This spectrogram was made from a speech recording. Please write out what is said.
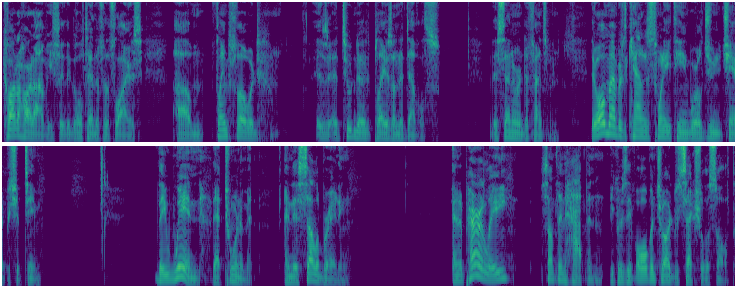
Carter Hart, obviously the goaltender for the Flyers. Um, Flames forward is uh, two players on the Devils, the center and defenseman. They're all members of Canada's 2018 World Junior Championship team. They win that tournament and they're celebrating. And apparently, something happened because they've all been charged with sexual assault.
